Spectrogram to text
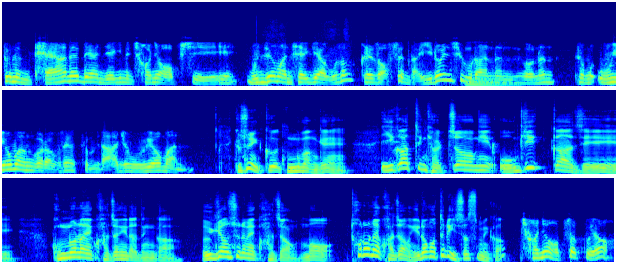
또는 대안에 대한 얘기는 전혀 없이 문제만 제기하고서 그래서 없앤다 이런 식으로 음. 하는 거는 정말 위험한 거라고 생각합니다. 아주 위험한. 교수님 그 궁금한 게 이 같은 결정이 오기까지 공론화의 과정이라든가 의견 수렴의 과정, 뭐 토론의 과정 이런 것들이 있었습니까? 전혀 없었고요.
